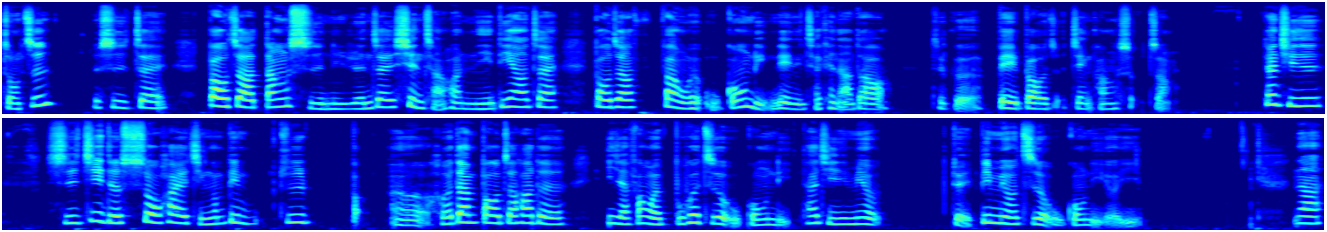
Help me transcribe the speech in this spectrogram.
总之。就是在爆炸当时，你人在现场的话，你一定要在爆炸范围五公里内，你才可以拿到这个被爆者健康手账。但其实实际的受害情况并就是爆呃核弹爆炸，它的影响范围不会只有五公里，它其实没有对，并没有只有五公里而已。那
